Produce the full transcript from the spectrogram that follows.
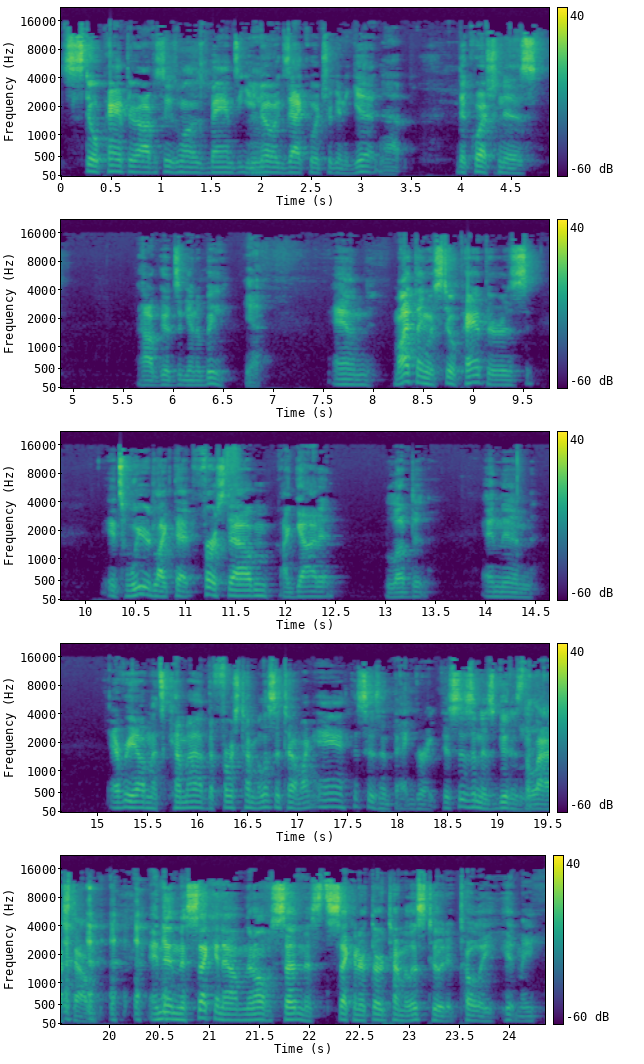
Steel Panther obviously is one of those bands that you know exactly what you're going to get. Yeah. The question is, how good's it going to be? Yeah. And my thing with Steel Panther is it's weird. Like that first album, I got it, loved it. And then every album that's come out, the first time I listened to it, I'm like, eh, this isn't that great. This isn't as good as the last album. And then the second album, then all of a sudden, the second or third time I listened to it, it totally hit me.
